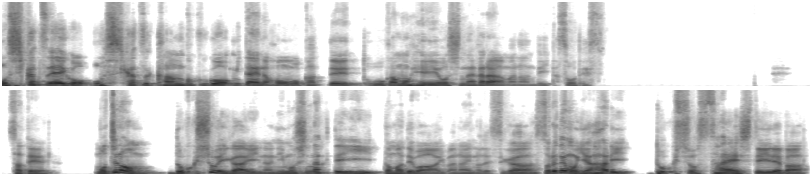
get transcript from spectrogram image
推し活英語、推し活韓国語みたいな本を買って動画も併用しながら学んでいたそうです。さて、もちろん、読書以外何もしなくていいとまでは言わないのですが、それでもやはり読書さえしていれば、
